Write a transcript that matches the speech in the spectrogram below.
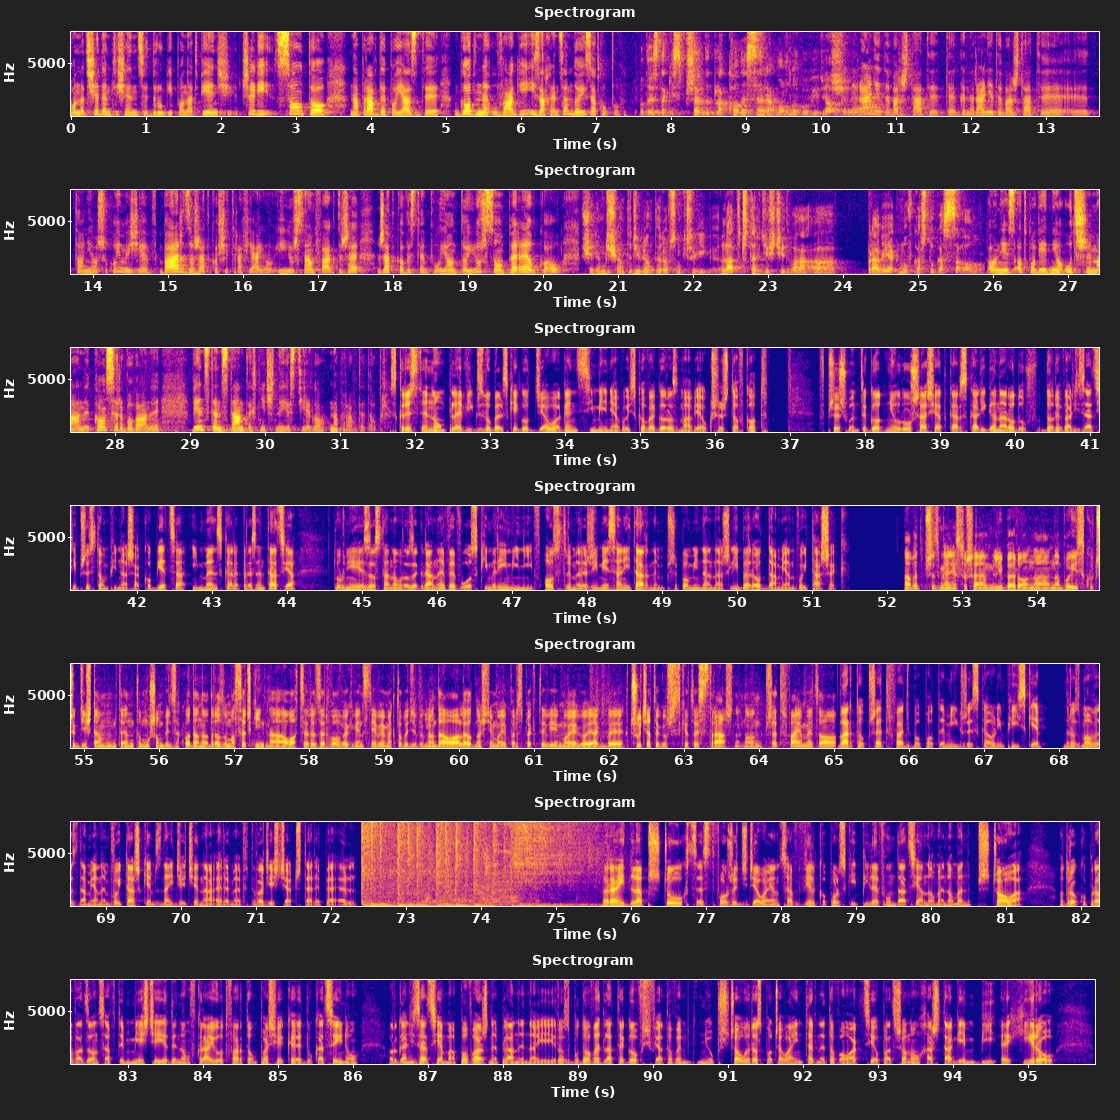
ponad 7 tysięcy, drugi ponad 5, czyli są to naprawdę pojazdy godne uwagi i zachęcam do ich zakupu. Bo to jest taki sprzęt dla konesera, można powiedzieć. No, generalnie te warsztaty, te, generalnie te warsztaty, y, to nie oszukujmy się, bardzo rzadko się trafiają i już sam fakt, że rzadko występują, to już są perełką. 79 rocznik, czyli lat 42, a prawie jak nówka sztuka z salonu. On jest odpowiednio utrzymany, konserwowany, więc ten stan techniczny jest jego naprawdę dobry. Z Krystyną Plewik z lubelskiego oddziału Agencji Mienia Wojskowego rozmawiał Krzysztof Kot. W przyszłym tygodniu rusza siatkarska Liga Narodów. Do rywalizacji przystąpi nasza kobieca i męska reprezentacja. Turnieje zostaną rozegrane we włoskim Rimini w ostrym reżimie sanitarnym, przypomina nasz libero Damian Wojtaszek. Nawet przy zmianie słyszałem libero na, na boisku, czy gdzieś tam ten, to muszą być zakładane od razu maseczki na ławce rezerwowych, więc nie wiem jak to będzie wyglądało, ale odnośnie mojej perspektywy i mojego jakby czucia tego wszystkiego to jest straszne. No przetrwajmy to. Warto przetrwać, bo potem Igrzyska Olimpijskie. Rozmowę z Damianem Wojtaszkiem znajdziecie na rmf24.pl. Raj dla pszczół chce stworzyć działająca w wielkopolskiej Pile Fundacja Nomen Omen Pszczoła. Od roku prowadząca w tym mieście jedyną w kraju otwartą pasiekę edukacyjną. Organizacja ma poważne plany na jej rozbudowę, dlatego w Światowym Dniu Pszczoły rozpoczęła internetową akcję opatrzoną hashtagiem Be a Hero,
